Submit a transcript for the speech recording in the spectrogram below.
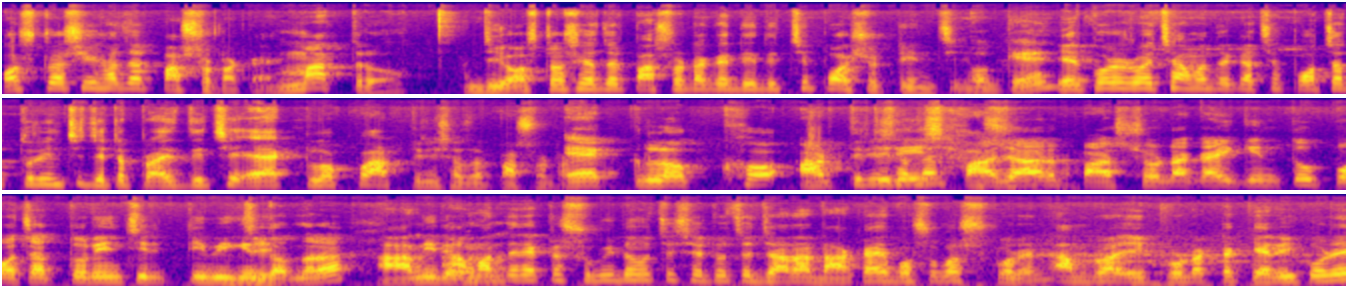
অষ্টআশি হাজার পাঁচশো টাকায়। মাত্র? জি অষ্টআশি হাজার পাঁচশো টাকা দিয়ে দিচ্ছি পঁয়ষট্টি ইঞ্চি। ওকে। এরপরে রয়েছে আমাদের কাছে পঁচাত্তর ইঞ্চি যেটা প্রাইস দিচ্ছি এক লক্ষ আটত্রিশ হাজার পাঁচশো টাকা। এক লক্ষ আটত্রিশ হাজার পাঁচশো টাকায় কিন্তু পঁচাত্তর ইঞ্চির টিভি কিন্তু আপনারা আমাদের একটা সুবিধা হচ্ছে সেটা হচ্ছে যারা ঢাকায় বসবাস করেন আমরা এই প্রোডাক্টটা ক্যারি করে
